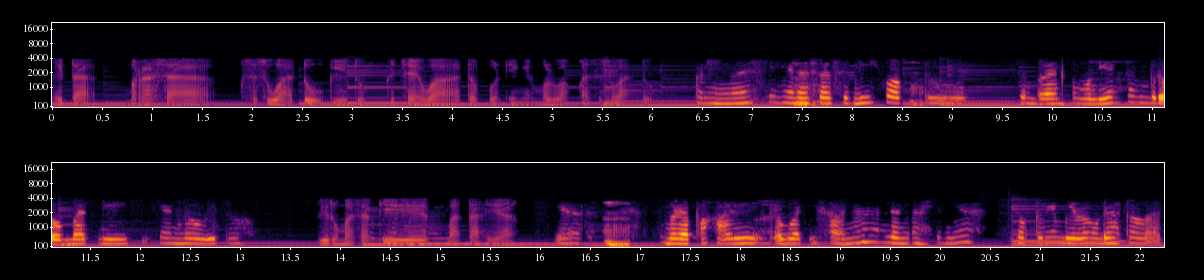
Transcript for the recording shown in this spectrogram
Mita merasa sesuatu gitu, kecewa ataupun ingin meluapkan sesuatu? Pernah sih ngerasa sedih waktu sebulan kemudian kan berobat di Kendo gitu. Di rumah sakit mata ya? Ya. Beberapa kali berobat di sana dan akhirnya dokternya bilang udah telat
